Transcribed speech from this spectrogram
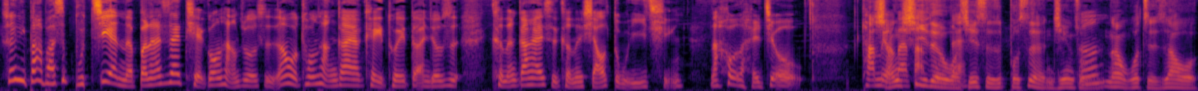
所以你爸爸是不见了。本来是在铁工厂做事，然后我通常大家可以推断，就是可能刚开始可能小赌怡情，那后来就他没有办法。详细的我其实不是很清楚，那我只知道我。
